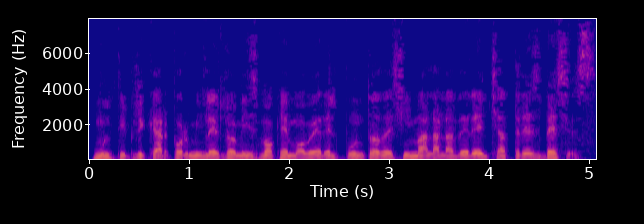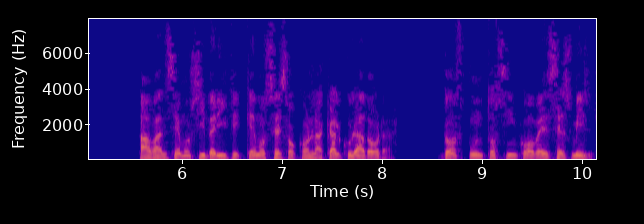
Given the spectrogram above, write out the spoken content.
Multiplicar por mil es lo mismo que mover el punto decimal a la derecha tres veces. Avancemos y verifiquemos eso con la calculadora. 2.5 veces 1000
